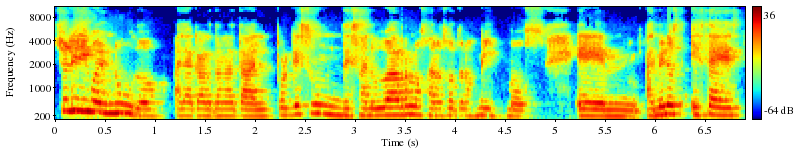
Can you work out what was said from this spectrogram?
Yo le digo el nudo a la carta natal, porque es un desanudarnos a nosotros mismos. Eh, al menos esa es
